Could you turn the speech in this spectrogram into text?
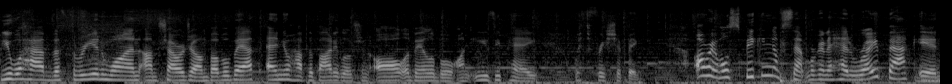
you will have the three-in-one um, shower gel and bubble bath, and you'll have the body lotion all available on Easy Pay with free shipping. All right, well, speaking of scent, we're gonna head right back in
